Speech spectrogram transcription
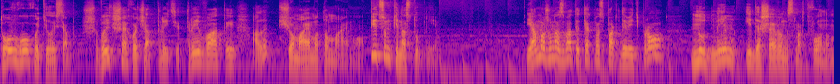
довго, хотілося б швидше, хоча б 33 Вт, але що маємо, то маємо. Підсумки наступні. Я можу назвати Technospark 9 Pro нудним і дешевим смартфоном.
